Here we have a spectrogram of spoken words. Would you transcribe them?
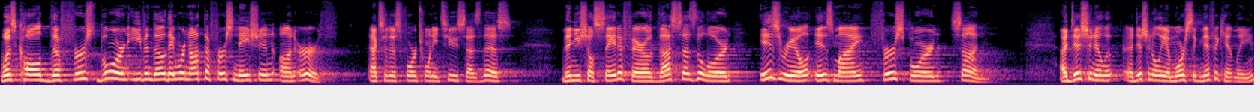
was called the firstborn even though they were not the first nation on earth. Exodus 4:22 says this, "Then you shall say to Pharaoh, thus says the Lord, Israel is my firstborn son." Additionally, additionally and more significantly,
